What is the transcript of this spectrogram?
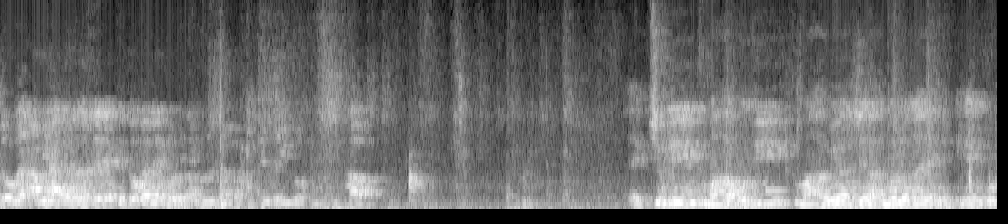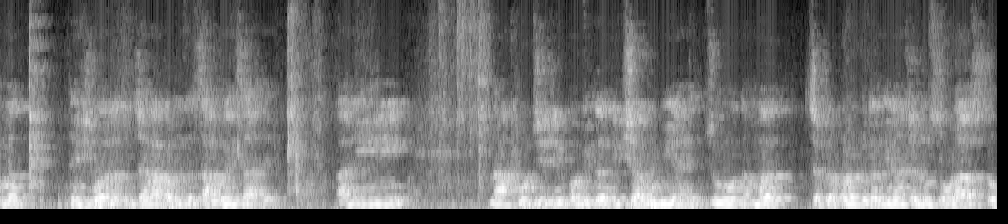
दोघं आम्ही आग्रह धरलेला आहे की दोघांनाही बोलवा हा. ऍक्च्युली महाबोधी महाविहार जे आंदोलन आहे हे पूर्ण देशभर जगापर्यंत चालवायचं आहे. आणि नागपूरची जी पवित्र दीक्षाभूमी आहे जो धम्मचक्र प्रवर्तन दिनाचा जो सोहळा असतो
